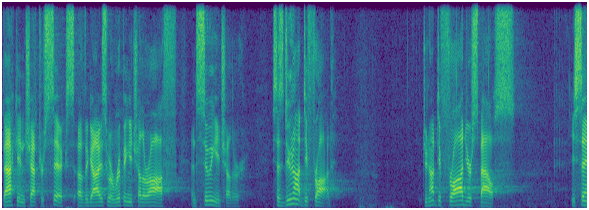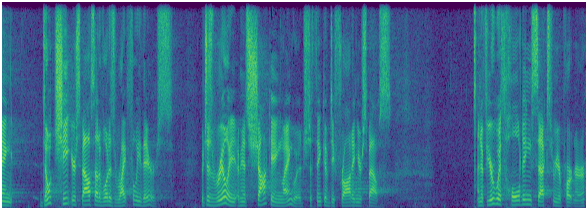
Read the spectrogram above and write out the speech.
back in chapter 6 of the guys who are ripping each other off and suing each other. He says, Do not defraud. Do not defraud your spouse He's saying, don't cheat your spouse out of what is rightfully theirs, which is really, I mean, it's shocking language to think of defrauding your spouse. And if you're withholding sex from your partner,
